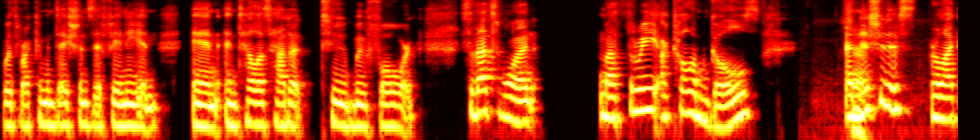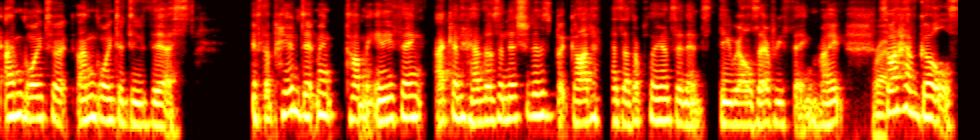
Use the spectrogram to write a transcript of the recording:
with recommendations, if any, and and and tell us how to to move forward. So that's one. My three, I call them goals. Sure. Initiatives are like I'm going to I'm going to do this. If the pandemic taught me anything, I can have those initiatives, but God has other plans and it derails everything, right? Right. So I have goals.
